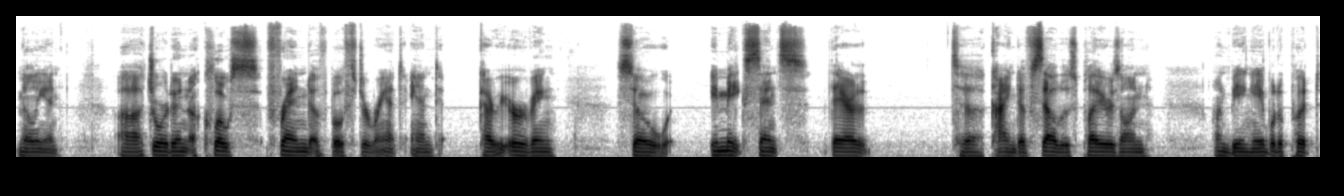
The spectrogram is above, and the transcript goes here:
million. Uh, Jordan, a close friend of both Durant and Kyrie Irving, so it makes sense there to kind of sell those players on on being able to put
